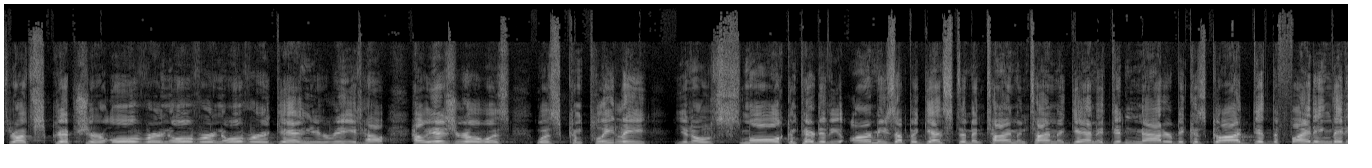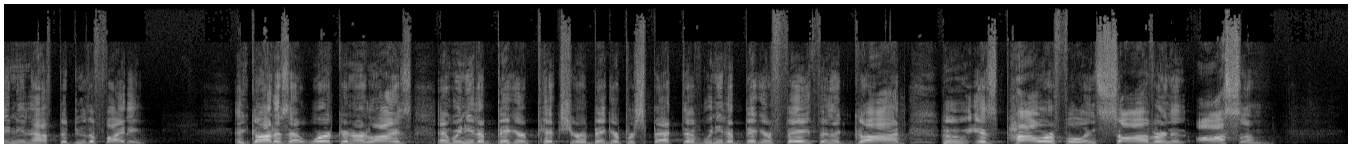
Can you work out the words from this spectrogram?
Throughout Scripture, over and over and over again, you read how, how Israel was, was completely you know, small compared to the armies up against them, and time and time again, it didn't matter because God did the fighting. They didn't even have to do the fighting. And God is at work in our lives, and we need a bigger picture, a bigger perspective. We need a bigger faith in a God who is powerful and sovereign and awesome.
